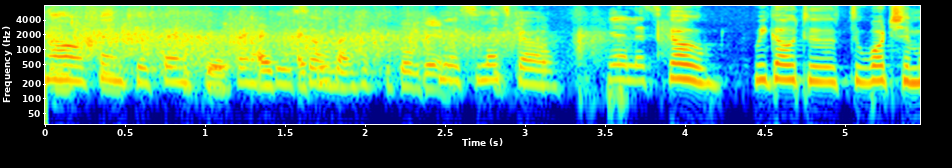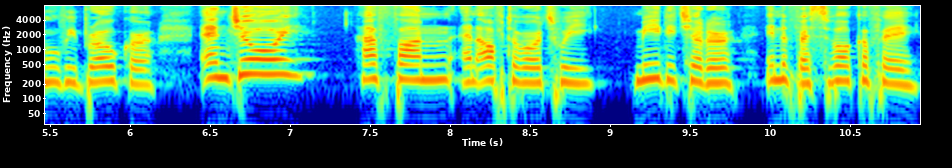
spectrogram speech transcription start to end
No, thank you, thank you, thank I, you I so think much. I have to go there. Yes, let's go. Yeah, let's go. We go to, to watch the movie Broker. Enjoy, have fun, and afterwards we meet each other in the festival cafe.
